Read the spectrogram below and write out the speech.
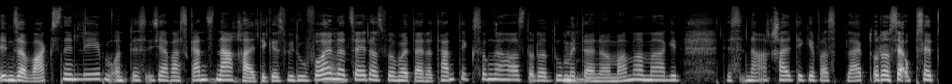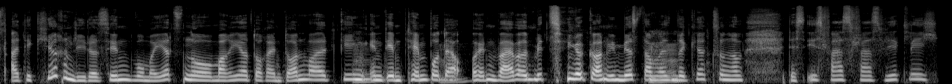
ins Erwachsenenleben und das ist ja was ganz Nachhaltiges, wie du vorhin ja. erzählt hast, wenn du mit deiner Tante gesungen hast oder du mhm. mit deiner Mama, Margit, das Nachhaltige, was bleibt oder ob selbst alte Kirchenlieder sind, wo man jetzt noch Maria durch ein Dornwald ging, mhm. in dem Tempo der mhm. alten Weiber mitsingen kann, wie wir es damals in mhm. der Kirche gesungen haben, das ist was, was wirklich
